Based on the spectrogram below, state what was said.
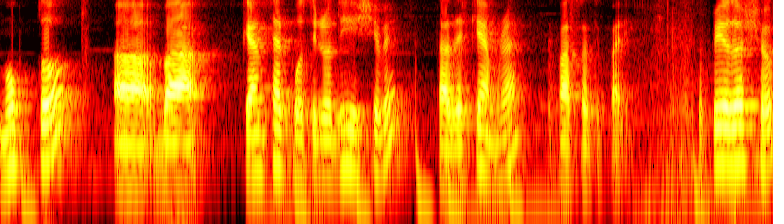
মুক্ত বা ক্যান্সার প্রতিরোধী হিসেবে তাদেরকে আমরা বাঁচাতে পারি। তো প্রিয় দর্শক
